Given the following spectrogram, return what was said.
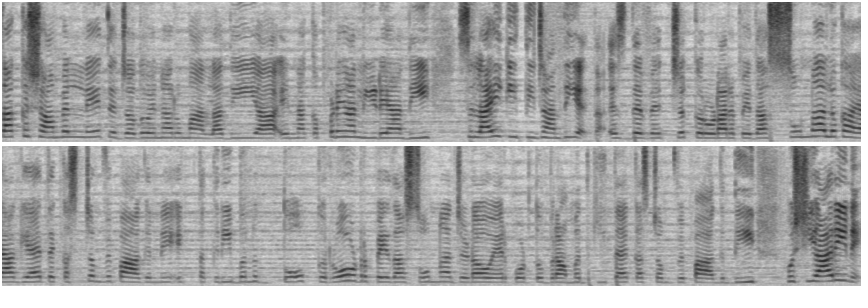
ਤੱਕ ਸ਼ਾਮਿਲ ਨੇ। ਤੇ ਜਦੋਂ ਇਹਨਾਂ ਰੁਮਾਲਾਂ ਦੀ ਜਾਂ ਇਹਨਾਂ ਕੱਪੜਿਆਂ ਲੀੜਿਆਂ ਦੀ ਸਿਲਾਈ ਕੀਤੀ ਜਾਂਦੀ ਹੈ, ਤਾਂ ਇਸ ਦੇ ਵਿੱਚ ਕਰੋੜਾਂ ਰੁਪਏ ਦਾ ਸੋਨਾ ਲੁਕਾਇਆ ਗਿਆ ਹੈ ਤੇ ਕਸਟਮ ਵਿਭਾਗ ਨੇ ਇੱਕ ਤਕਰੀਬਨ 2 ਕਰੋੜ ਰੁਪਏ ਦਾ ਸੋਨਾ ਜਿਹੜਾ ਉਹ 에어ਪੋਰਟ ਤੋਂ ਬਰਾਮਦ ਕੀਤਾ ਹੈ। ਕਸਟਮ ਵਿਭਾਗ ਦੀ ਹੁਸ਼ਿਆਰੀ ਨੇ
